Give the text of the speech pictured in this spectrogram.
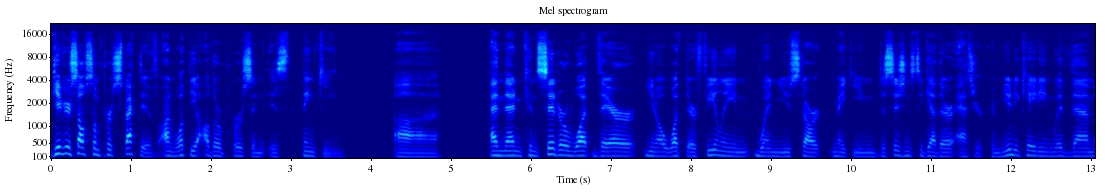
give yourself some perspective on what the other person is thinking. Uh, and then consider what they're you know what they're feeling when you start making decisions together as you're communicating with them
